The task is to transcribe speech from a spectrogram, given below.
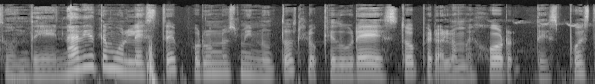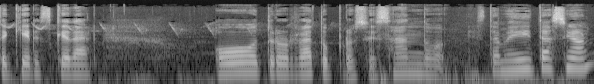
donde nadie te moleste por unos minutos, lo que dure esto, pero a lo mejor después te quieres quedar otro rato procesando esta meditación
